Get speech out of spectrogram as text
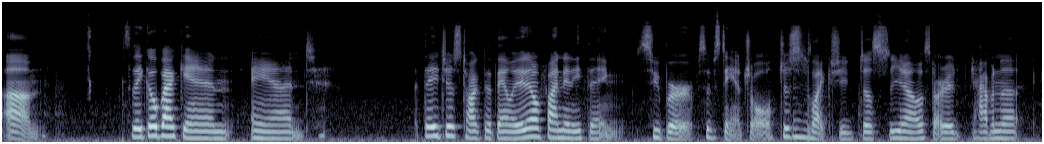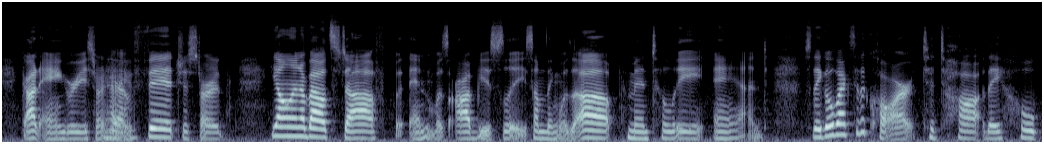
Um, so they go back in and they just talk to the family. They don't find anything super substantial. Just like she just you know started having a got angry, started having Yeah. a fit, just started yelling about stuff, and was obviously something was up mentally. And so they go back to the car to talk. They hope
